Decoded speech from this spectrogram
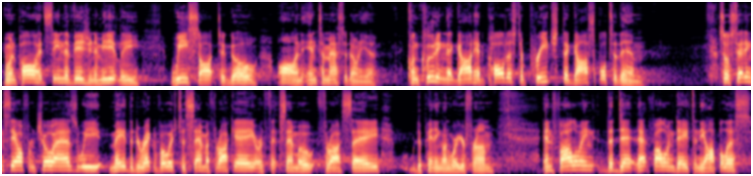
And when Paul had seen the vision, immediately we sought to go on into Macedonia, concluding that God had called us to preach the gospel to them. So, setting sail from Troas, we made the direct voyage to Samothrake or Th- Samothrace, depending on where you're from. And following the day, that following day to Neapolis,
